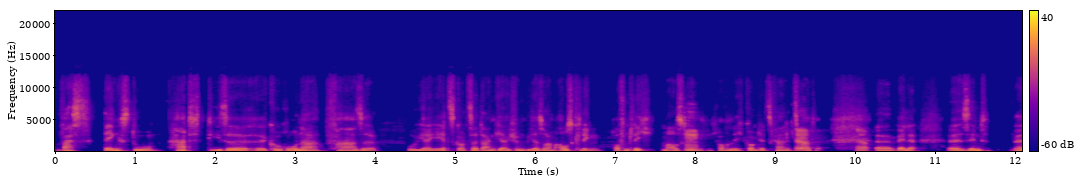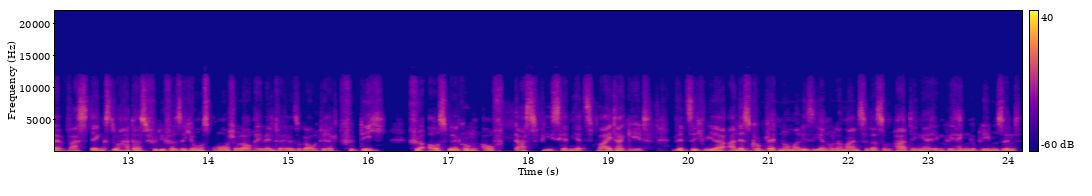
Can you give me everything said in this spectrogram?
Was denkst du, hat diese äh, Corona-Phase, wo wir jetzt Gott sei Dank ja schon wieder so am Ausklingen, hoffentlich am Ausklingen, hm. hoffentlich kommt jetzt keine zweite ja. Ja. Äh, Welle, äh, sind was denkst du, hat das für die Versicherungsbranche oder auch eventuell sogar auch direkt für dich für Auswirkungen auf das, wie es denn jetzt weitergeht? Wird sich wieder alles komplett normalisieren oder meinst du, dass so ein paar Dinge irgendwie hängen geblieben sind,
